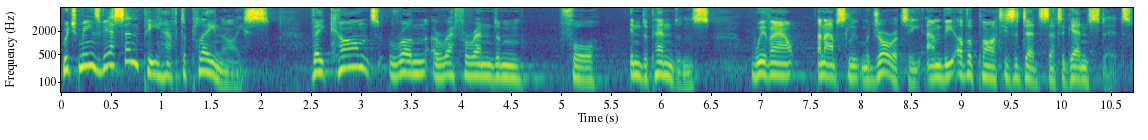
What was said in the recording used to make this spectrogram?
which means the SNP have to play nice. They can't run a referendum for independence without an absolute majority, and the other parties are dead set against it.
